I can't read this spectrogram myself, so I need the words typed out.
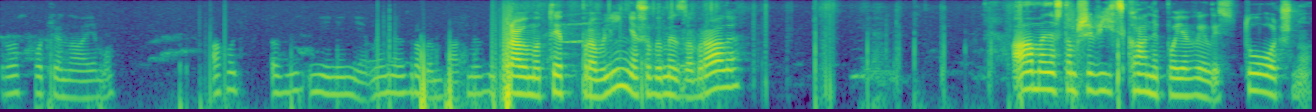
Розпочинаємо. А хоч. Ні, ні, ні, ми не зробимо так. Ми відправимо тип правління, щоб ми забрали. А, в мене ж там ще війська не появились. Точно.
